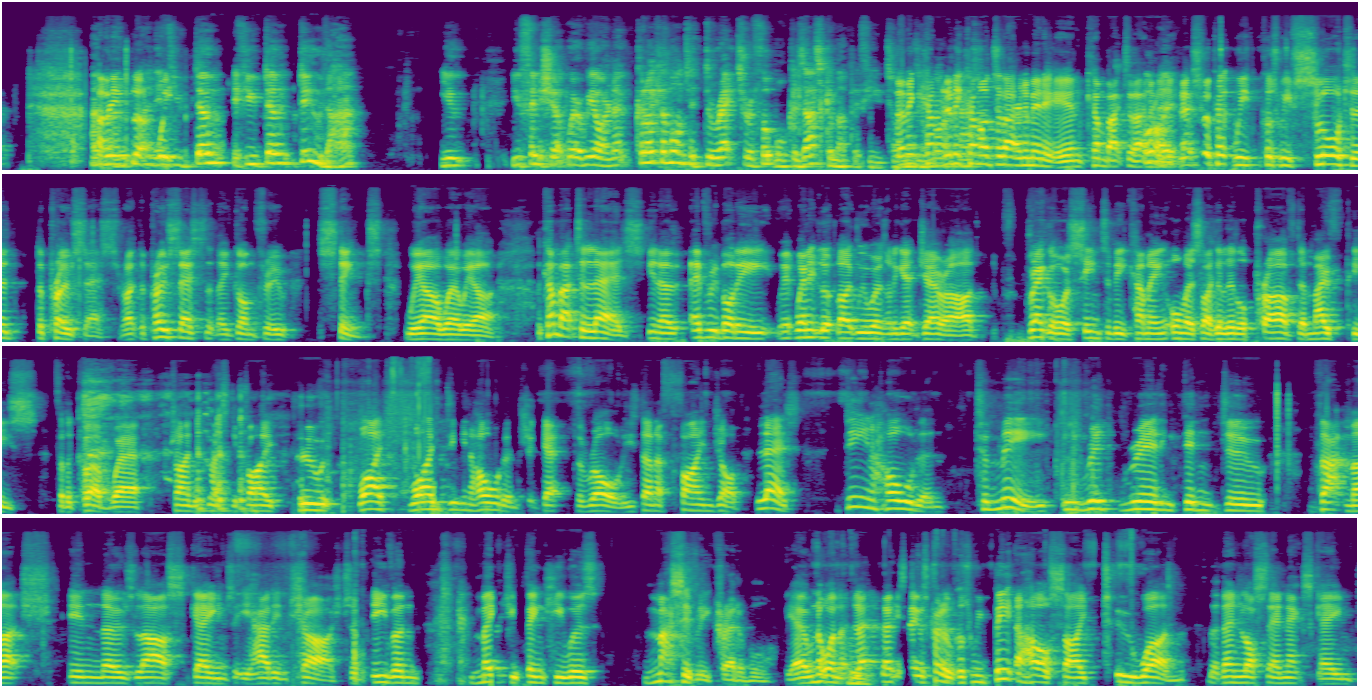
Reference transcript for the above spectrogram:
And, I mean, look, we... if you don't, if you don't do that, you you finish up where we are now. Can I come on to director of football because that's come up a few times? Let me come. Let me come on to that in a minute, Ian. Come back to that in All minute. Let's look at we because we've slaughtered the process, right? The process that they've gone through stinks. We are where we are. I come back to Lez. You know, everybody when it looked like we weren't going to get Gerrard, Gregor seemed to be coming almost like a little Pravda mouthpiece for the club, where trying to justify who, why, why Dean Holden should get the role. He's done a fine job. Lez, Dean Holden, to me, he re- really didn't do that much in those last games that he had in charge to even make you think he was massively credible. Yeah, not one mm. let, let me say it was credible because we beat the whole side 2 1 that then lost their next game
